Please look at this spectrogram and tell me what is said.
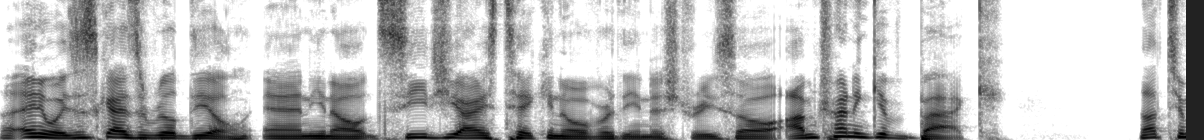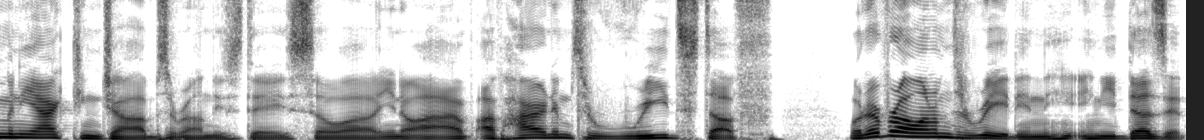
Uh, anyways, this guy's a real deal. And, you know, CGI is taking over the industry. So I'm trying to give back. Not too many acting jobs around these days. So, you know, I've, I've hired him to read stuff, whatever I want him to read, and he, and he does it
